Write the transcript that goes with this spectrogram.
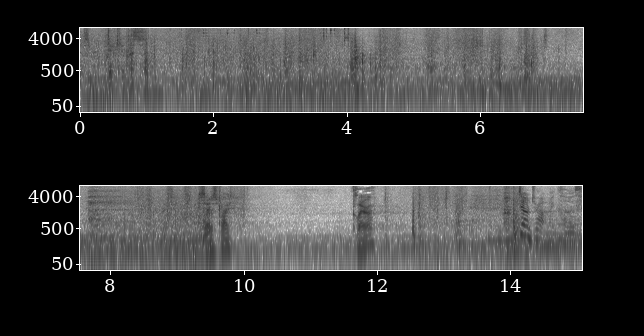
is ridiculous. Satisfied? Clara? Don't drop my clothes.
